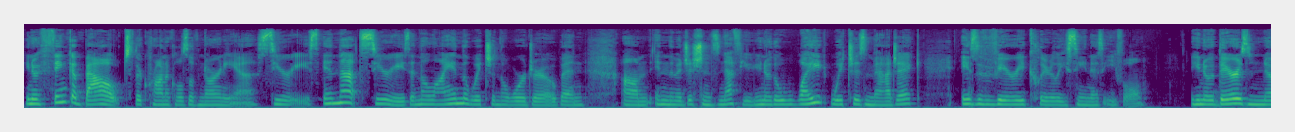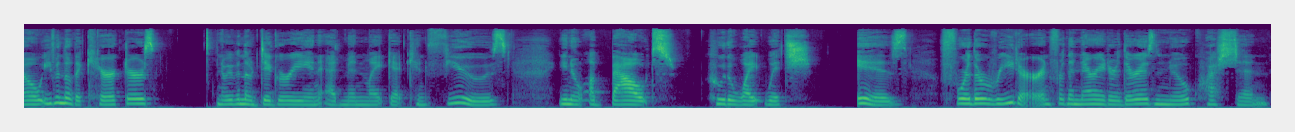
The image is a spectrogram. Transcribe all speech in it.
You know, think about the Chronicles of Narnia series. In that series, in The Lion, the Witch, and the Wardrobe, and um, in The Magician's Nephew, you know, the White Witch's magic is very clearly seen as evil. You know, there is no, even though the characters, you know, even though Diggory and Edmund might get confused, you know, about who the White Witch is, for the reader and for the narrator, there is no question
